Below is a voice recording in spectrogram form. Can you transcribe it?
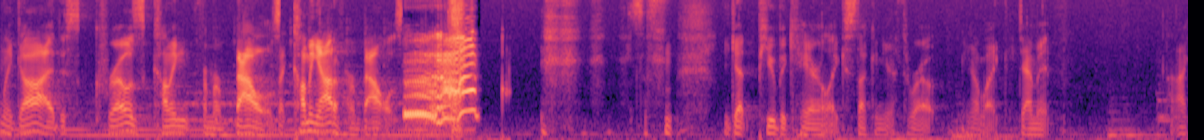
my god, this crow's coming from her bowels, like coming out of her bowels. you get pubic hair like stuck in your throat. You're like, damn it. I,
